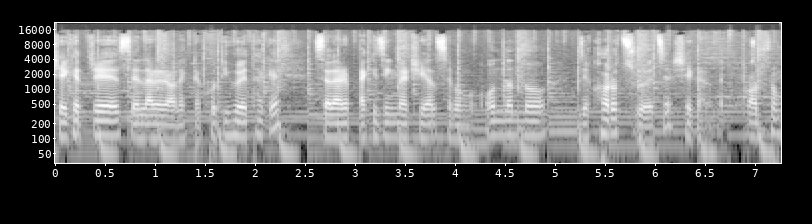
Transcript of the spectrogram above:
সেক্ষেত্রে সেলারের অনেকটা ক্ষতি হয়ে থাকে। সেলারের প্যাকেজিং ম্যাটেরিয়ালস এবং অন্যান্য যে খরচ রয়েছে সে কারণে। কনফার্ম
